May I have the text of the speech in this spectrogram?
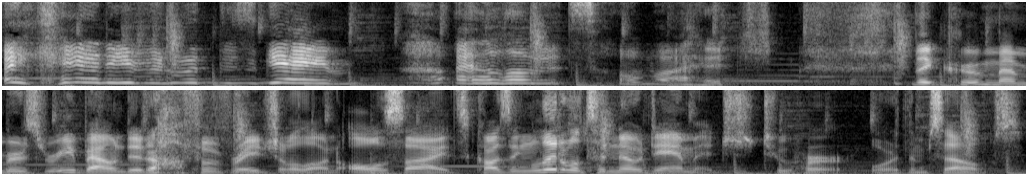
I can't even with this game. I love it so much. The crew members rebounded off of Rachel on all sides, causing little to no damage to her or themselves.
